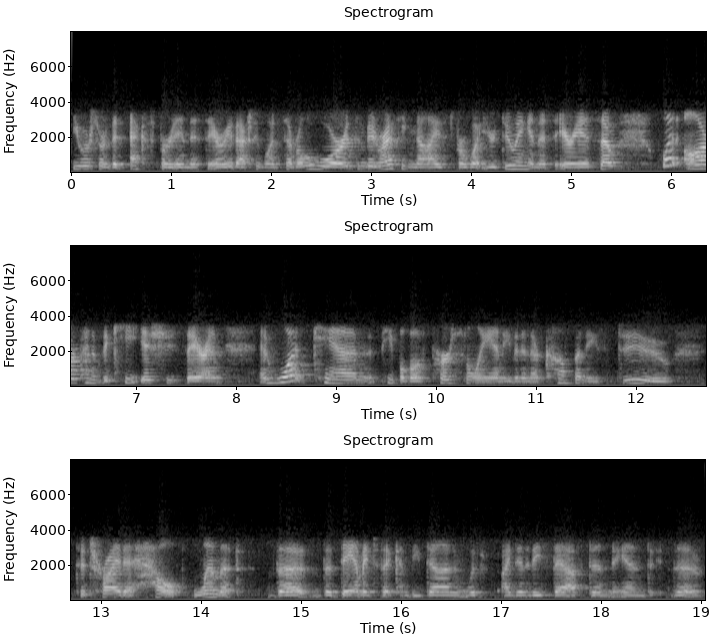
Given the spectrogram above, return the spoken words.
you are sort of an expert in this area. You've actually won several awards and been recognized for what you're doing in this area. So, what are kind of the key issues there, and and what can people both personally and even in their companies do to try to help limit the the damage that can be done with identity theft and and the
